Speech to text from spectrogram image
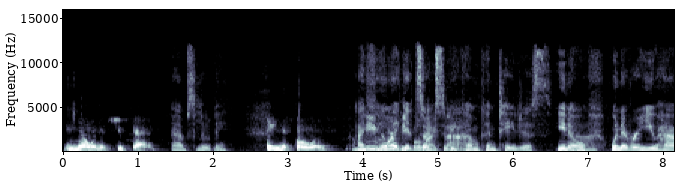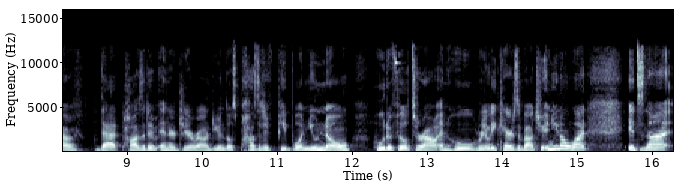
you know, and it's just that Absolutely. paying it forward. We I feel like it starts like to become contagious. You know, whenever you have that positive energy around you and those positive people, and you know who to filter out and who really cares about you. And you know what? It's not.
